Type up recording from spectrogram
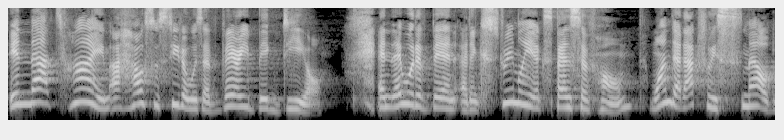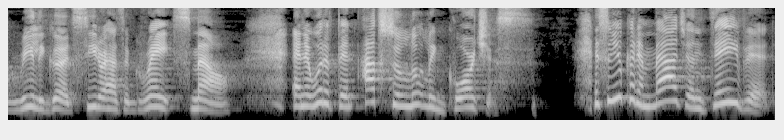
in that time, a house of cedar was a very big deal. And it would have been an extremely expensive home, one that actually smelled really good. Cedar has a great smell. And it would have been absolutely gorgeous. And so you could imagine David,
